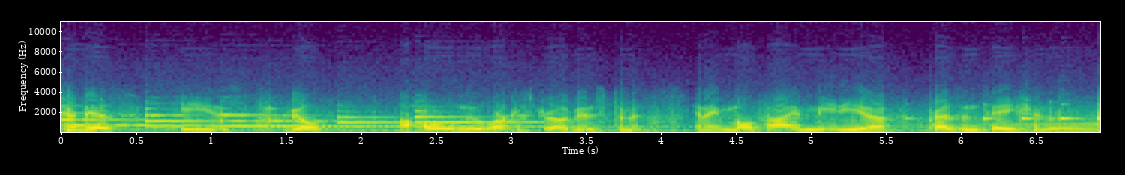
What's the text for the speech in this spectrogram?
To this, he's built a whole new orchestra of instruments in a multimedia presentation.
